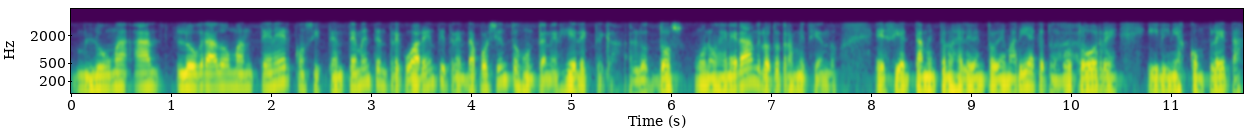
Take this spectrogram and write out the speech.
Luma ha logrado mantener consistentemente entre 40 y 30% junto a energía eléctrica, los dos, uno generando y el otro transmitiendo. Es ciertamente no es el evento de María que tumbó torres y líneas completas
